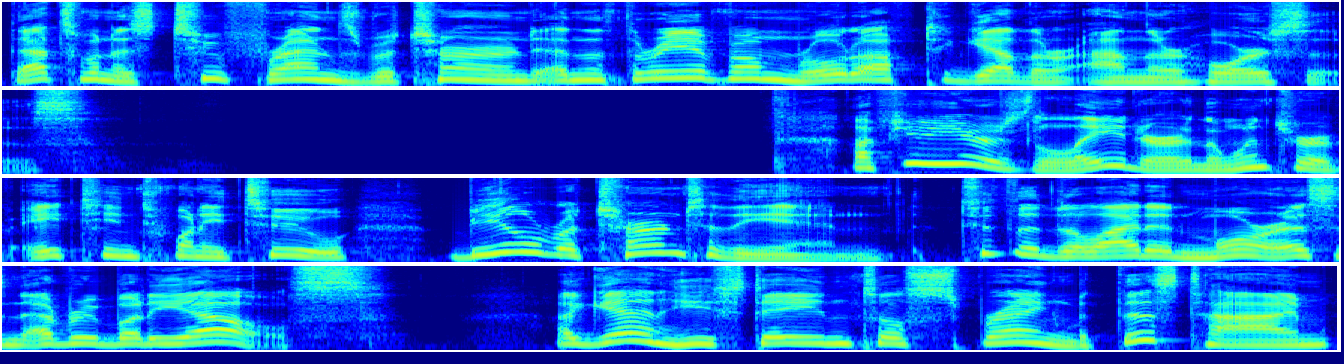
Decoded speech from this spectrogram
That's when his two friends returned, and the three of them rode off together on their horses. A few years later, in the winter of 1822, Beale returned to the inn, to the delighted Morris and everybody else. Again, he stayed until spring, but this time,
